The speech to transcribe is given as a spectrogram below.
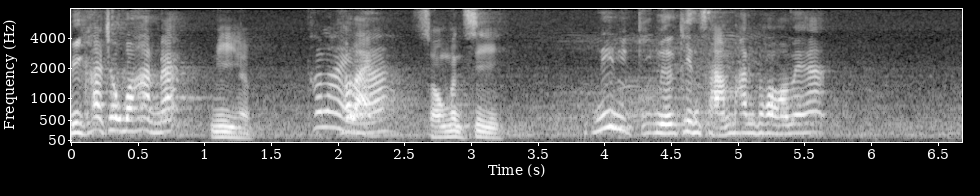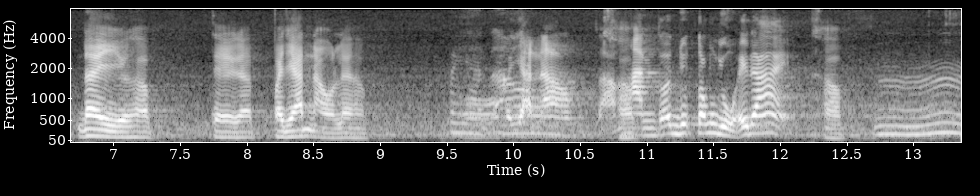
มีค่าเช่าบ้านไหม มีครับเท่าไหร่เท่าไหร่ คะ2,400นี่เหลือกิน 3,000 พอไหมฮะ ได้อยู่ครับ แต่ก็ประหยัดเอาแล้วครับ ประหยัดเอาประหยัดเอาสามพันก็ต้องอยู่ให้ได้ครับอืม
